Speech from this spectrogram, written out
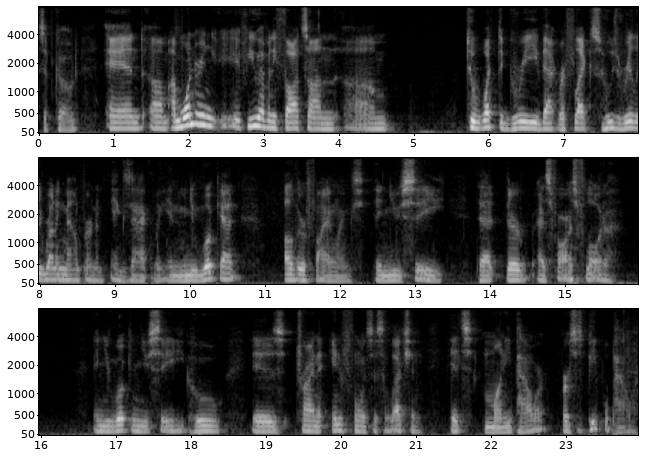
zip code. And um, I'm wondering if you have any thoughts on um, to what degree that reflects who's really running Mount Vernon. Exactly. And when you look at other filings and you see that they're as far as Florida, and you look and you see who is trying to influence this election, it's money power versus people power.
